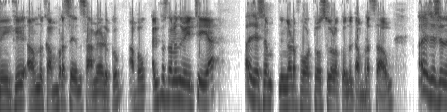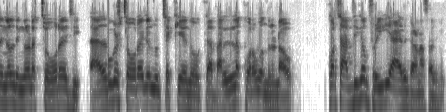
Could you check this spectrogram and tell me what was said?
നിങ്ങൾക്ക് അതൊന്ന് കംപ്രസ് ചെയ്യുന്ന സമയം എടുക്കും. അപ്പോൾ അല്പസമയം ഒന്ന് വെയിറ്റ് ചെയ്യുക. അതിനുശേഷം നിങ്ങളുടെ ഫോട്ടോസുകളൊക്കെ ഒന്ന് കംപ്രസ് ആവും. അതിനുശേഷം നിങ്ങൾ നിങ്ങളുടെ സ്റ്റോറേജ് അതായത് ഗൂഗിൾ സ്റ്റോറേജ് ഒന്ന് ചെക്ക് ചെയ്ത് നോക്കുക. നല്ല കുറവ് വന്നിട്ടുണ്ടാവും. കുറച്ച് അധികം ഫ്രീ ആയത് കാണാൻ സാധിക്കും.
